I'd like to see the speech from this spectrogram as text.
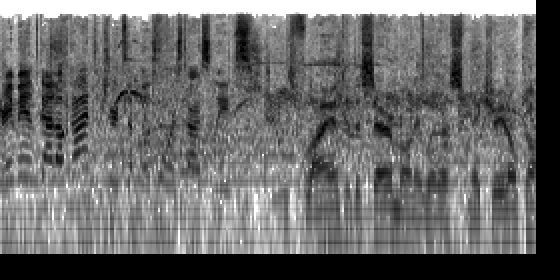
Gray Man's got all kinds of tricks up those four-star sleeves. He's flying to the ceremony with us. Make sure you don't call.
